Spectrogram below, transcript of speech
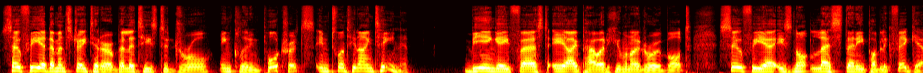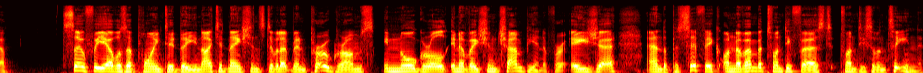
Sophia demonstrated her abilities to draw, including portraits, in 2019. Being a first AI powered humanoid robot, Sophia is not less than a public figure. Sophia was appointed the United Nations Development Programme's inaugural Innovation Champion for Asia and the Pacific on November 21, 2017.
